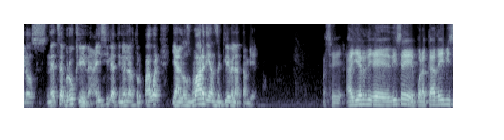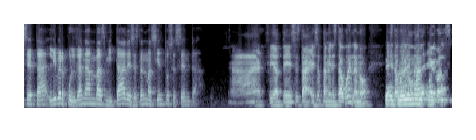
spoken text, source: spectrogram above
los Nets de Brooklyn. Ahí sí le atinó el Arthur Power y a los Guardians de Cleveland también. Sí, ayer eh, dice por acá David Z, Liverpool gana ambas mitades, está en más 160. Ah, fíjate, esa, esa también está buena, ¿no? El problema, es,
